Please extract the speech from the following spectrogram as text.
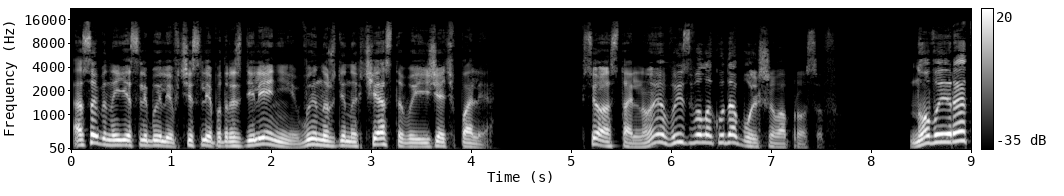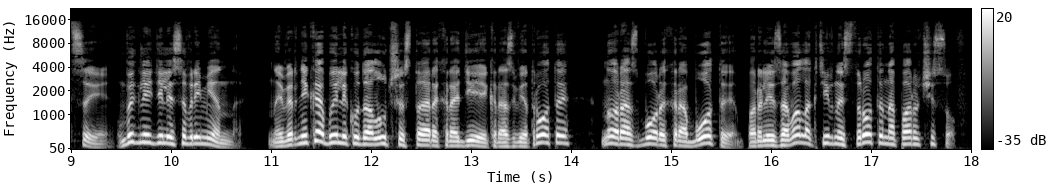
особенно если были в числе подразделений, вынужденных часто выезжать в поля. Все остальное вызвало куда больше вопросов. Новые рации выглядели современно — Наверняка были куда лучше старых радеек разведроты, но разбор их работы парализовал активность роты на пару часов.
